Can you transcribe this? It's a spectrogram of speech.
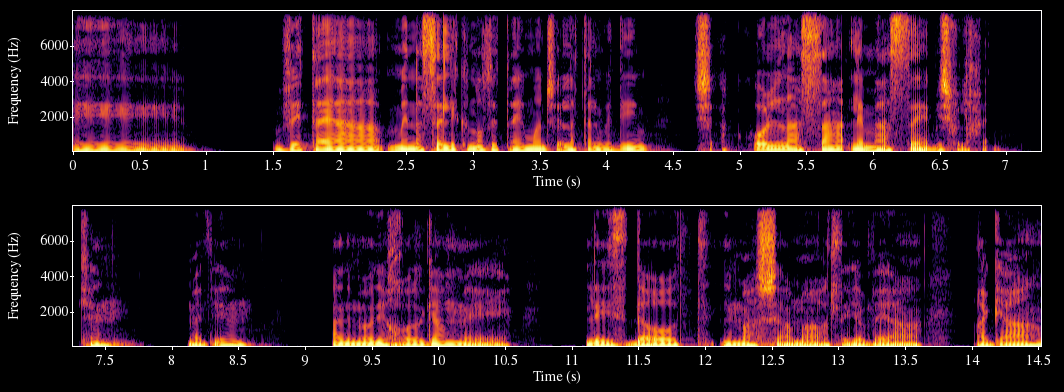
אה, ואתה מנסה לקנות את האמון של התלמידים, שהכל נעשה למעשה בשבילכם. כן, מדהים. אני מאוד יכול גם אה, להזדהות עם מה שאמרת לגבי ההגעה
